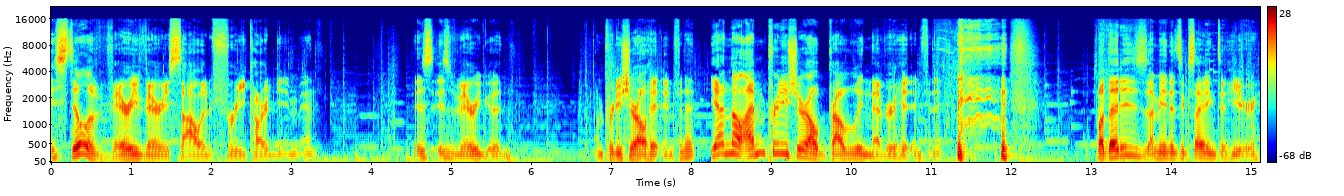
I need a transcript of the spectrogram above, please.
it's still a very, very solid free card game, man. This is very good. I'm pretty sure I'll hit infinite. Yeah, no, I'm pretty sure I'll probably never hit infinite. but that is, I mean, it's exciting to hear.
